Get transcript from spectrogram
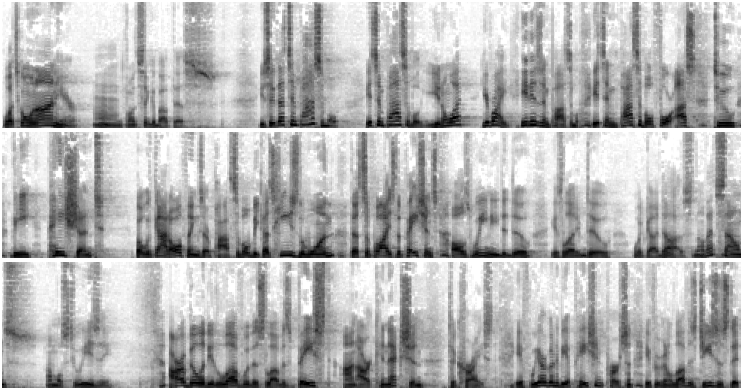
What's going on here? Hmm, let's think about this. You say, that's impossible. It's impossible. You know what? You're right. It is impossible. It's impossible for us to be patient, but with God, all things are possible because He's the one that supplies the patience. All we need to do is let Him do what God does. Now, that sounds almost too easy. Our ability to love with this love is based on our connection to Christ. If we are going to be a patient person, if we're going to love as Jesus did,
